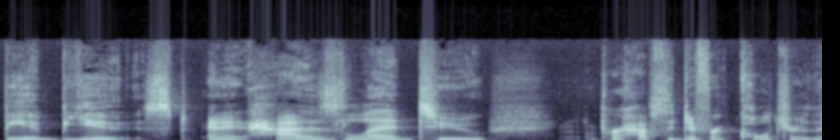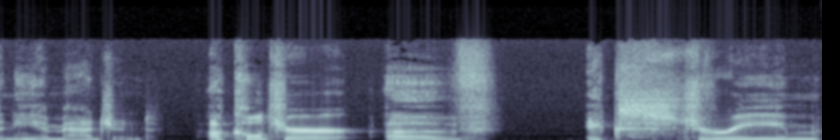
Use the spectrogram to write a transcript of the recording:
be abused and it has led to perhaps a different culture than he imagined. A culture of extreme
